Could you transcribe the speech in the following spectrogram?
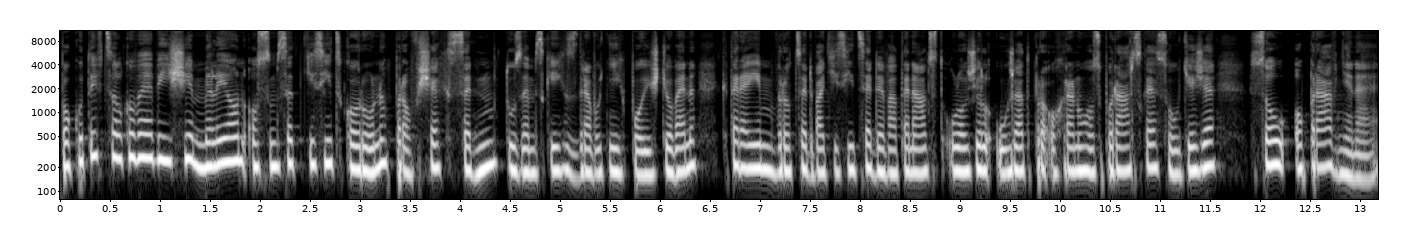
Pokuty v celkové výši 1 800 tisíc korun pro všech sedm tuzemských zdravotních pojišťoven, které jim v roce 2019 uložil Úřad pro ochranu hospodářské soutěže, jsou oprávněné.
